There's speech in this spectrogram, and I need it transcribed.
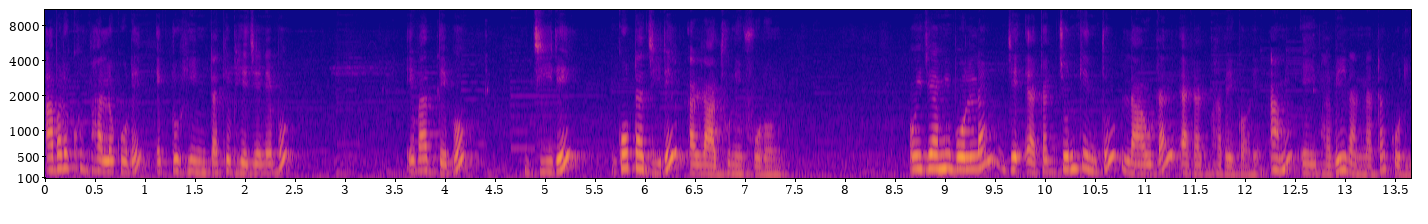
আবারও খুব ভালো করে একটু হিংটাকে ভেজে নেব। এবার দেব জিরে, গোটা জিরে আর রাঁধুনি ফোড়ন। ওই যে আমি বললাম যে এক একজন কিন্তু লাউ ডাল এক একভাবে করে, আমি এইভাবেই রান্নাটা করি।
